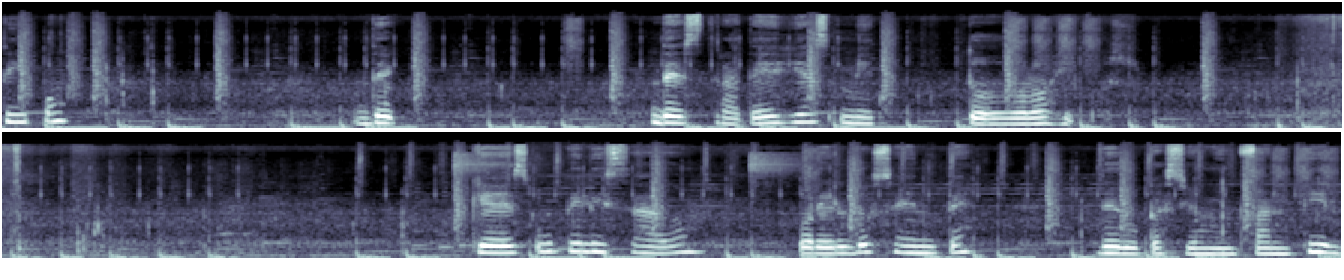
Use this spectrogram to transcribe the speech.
tipo de, de estrategias metodológicos que es utilizado por el docente de educación infantil.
